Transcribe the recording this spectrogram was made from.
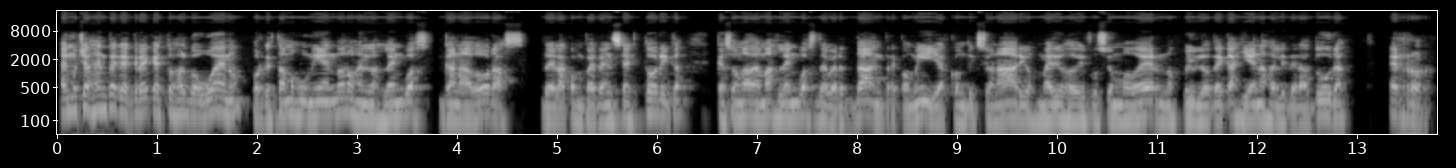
Hay mucha gente que cree que esto es algo bueno porque estamos uniéndonos en las lenguas ganadoras de la competencia histórica, que son además lenguas de verdad, entre comillas, con diccionarios, medios de difusión modernos, bibliotecas llenas de literatura. Error.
